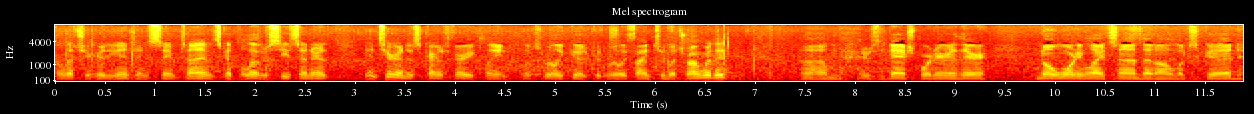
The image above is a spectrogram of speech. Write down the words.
I'll let you hear the engine at the same time. It's got the leather seats on there. The interior in this car is very clean. Looks really good. Couldn't really find too much wrong with it. Um, there's the dashboard area there. No warning lights on. That all looks good.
